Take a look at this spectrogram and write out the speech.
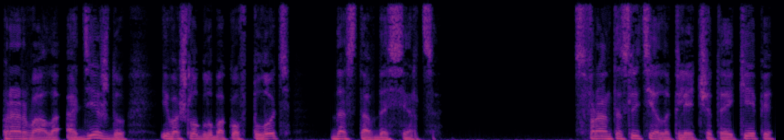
прорвало одежду и вошло глубоко в плоть, достав до сердца. С франта слетела клетчатая кепи,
